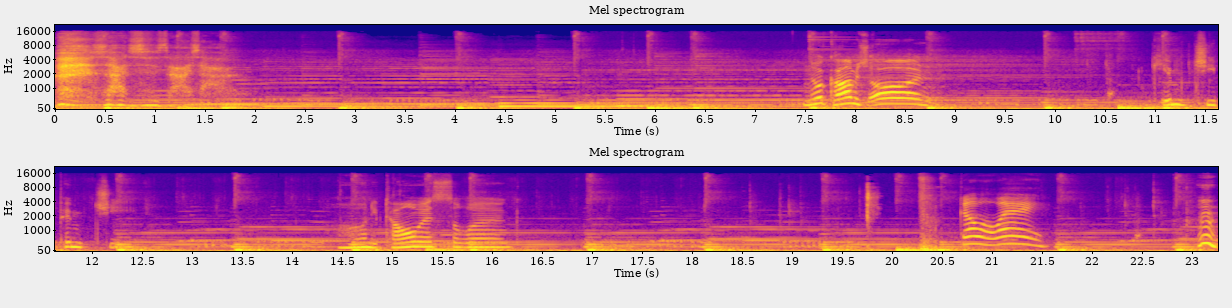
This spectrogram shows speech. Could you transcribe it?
Nur komm schon. Kimchi Pimchi. Oh, die Taube ist zurück. Go away. Hm,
